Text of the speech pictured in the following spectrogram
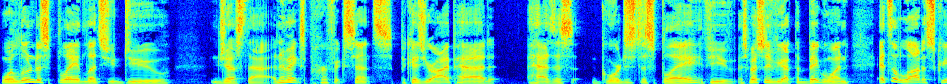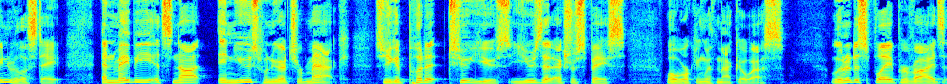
Well, Luna Display lets you do just that. And it makes perfect sense because your iPad has this gorgeous display. If you, especially if you got the big one, it's a lot of screen real estate, and maybe it's not in use when you're at your Mac, so you could put it to use, use that extra space while working with Mac OS. Luna Display provides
